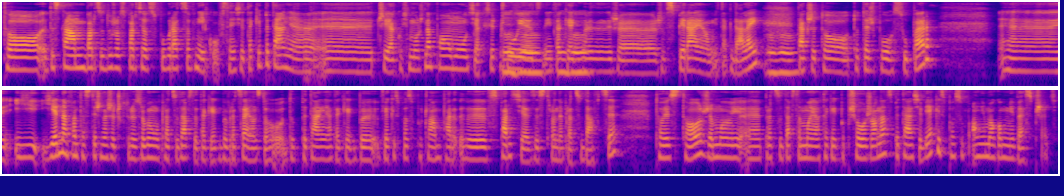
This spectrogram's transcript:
to dostałam bardzo dużo wsparcia od współpracowników. W sensie takie pytanie, czy jakoś można pomóc, jak się czuję, Mhm, i tak jakby, że, że wspierają i tak dalej. Także to, to też było super. E, I jedna fantastyczna rzecz, którą zrobił mu pracodawca, tak jakby wracając do, do pytania, tak jakby w jaki sposób poczułam par, e, wsparcie ze strony pracodawcy, to jest to, że mój e, pracodawca, moja tak jakby przełożona, spytała się, w jaki sposób oni mogą mnie wesprzeć.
